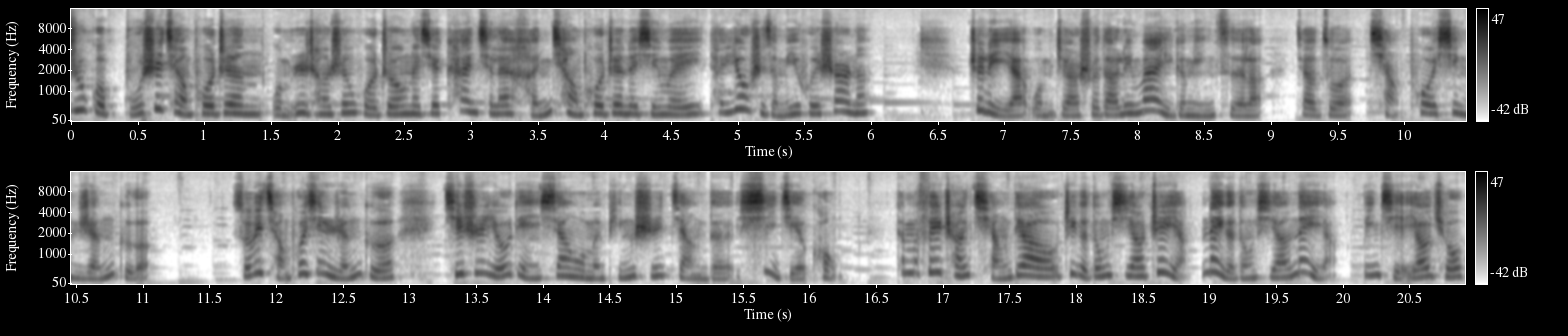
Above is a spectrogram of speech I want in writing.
如果不是强迫症，我们日常生活中那些看起来很强迫症的行为，它又是怎么一回事儿呢？这里呀，我们就要说到另外一个名词了，叫做强迫性人格。所谓强迫性人格，其实有点像我们平时讲的细节控。他们非常强调这个东西要这样，那个东西要那样，并且要求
